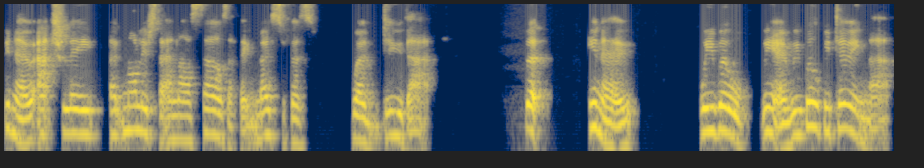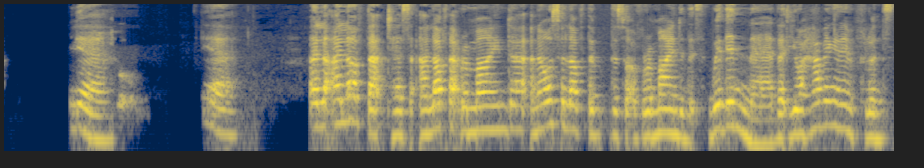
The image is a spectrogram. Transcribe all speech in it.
you know, actually acknowledge that in ourselves. I think most of us won't do that. But, you know, we will, you know, we will be doing that. Yeah. Yeah. I, I love that, Tess. I love that reminder. And I also love the, the sort of reminder that's within there that you're having an influence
